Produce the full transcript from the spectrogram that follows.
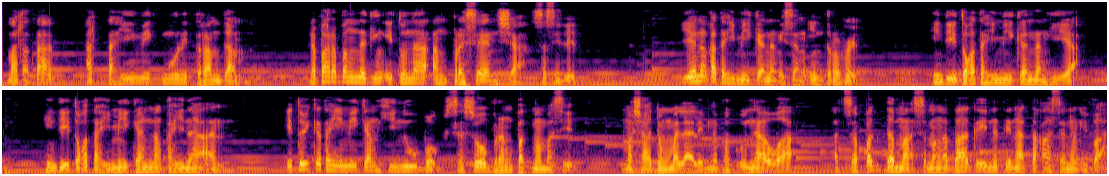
matatag at tahimik ngunit ramdam na parabang naging ito na ang presensya sa silid. Yan ang katahimikan ng isang introvert. Hindi ito katahimikan ng hiya. Hindi ito katahimikan ng kahinaan. Ito'y katahimikang hinubog sa sobrang pagmamasid, masyadong malalim na pag-unawa at sa pagdama sa mga bagay na tinatakasan ng iba.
